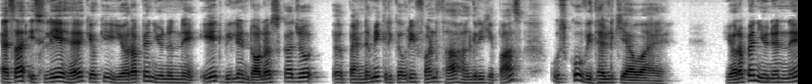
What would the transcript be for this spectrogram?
ऐसा इसलिए है क्योंकि यूरोपियन यूनियन ने 8 बिलियन डॉलर्स का जो पैंडमिक रिकवरी फंड था हंगरी के पास, उसको विदहेल्ड किया हुआ है। यूरोपियन यूनियन ने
